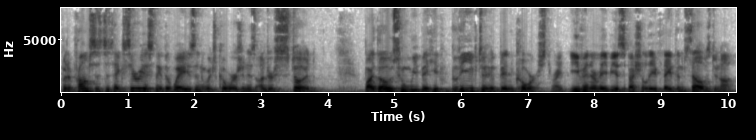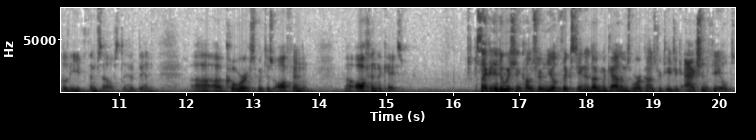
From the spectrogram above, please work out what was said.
but it promises to take seriously the ways in which coercion is understood by those whom we be- believe to have been coerced, right? Even or maybe especially if they themselves do not believe themselves to have been uh, uh, coerced, which is often, uh, often the case. Second intuition comes from Neil Fligstein and Doug McAdams' work on strategic action fields.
